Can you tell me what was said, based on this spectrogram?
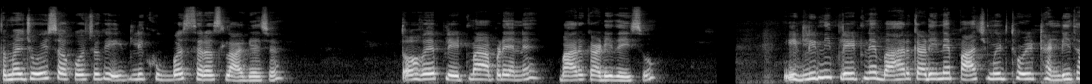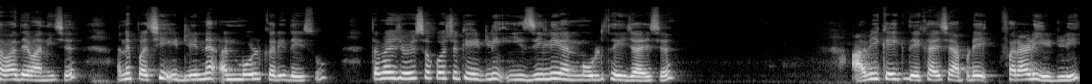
તમે જોઈ શકો છો કે ઇડલી ખૂબ જ સરસ લાગે છે. તો હવે પ્લેટમાં આપણે એને બહાર કાઢી દઈશું. ઇડલીની પ્લેટને બહાર કાઢીને પાંચ મિનિટ થોડી ઠંડી થવા દેવાની છે અને પછી ઇડલીને અનમોલ્ડ કરી દઈશું. તમે જોઈ શકો છો કે ઇડલી ઇઝીલી અનમોલ્ડ થઈ જાય છે. આવી કંઈક દેખાય છે આપણે ફરાળી ઇડલી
